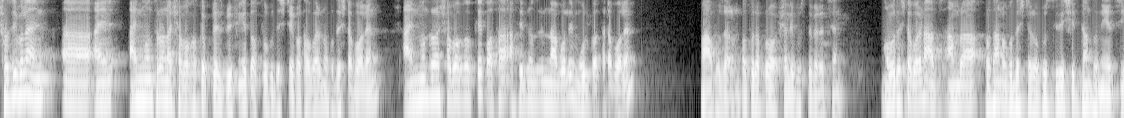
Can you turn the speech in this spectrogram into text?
সচিবালয় আইন মন্ত্রণালয় সভাকক্ষে প্রেস ব্রিফিংয়ে তথ্য উপদেষ্টা কথা বলেন। উপদেষ্টা বলেন, আইন মন্ত্রণালয় সভাকক্ষে কথা আসিফ নজরুল না বলে মূল কথাটা বলেন। মাহফুজ আলম, কতটা প্রভাবশালী বুঝতে পেরেছেন? উপদেষ্টা বলেন, আজ আমরা প্রধান উপদেষ্টার উপস্থিতির সিদ্ধান্ত নিয়েছি।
